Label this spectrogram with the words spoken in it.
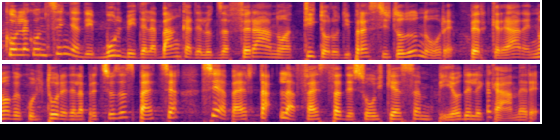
Con la consegna dei bulbi della Banca dello Zafferano a titolo di prestito d'onore per creare nuove culture della preziosa spezia si è aperta la festa dei solchi a San Pio delle Camere.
